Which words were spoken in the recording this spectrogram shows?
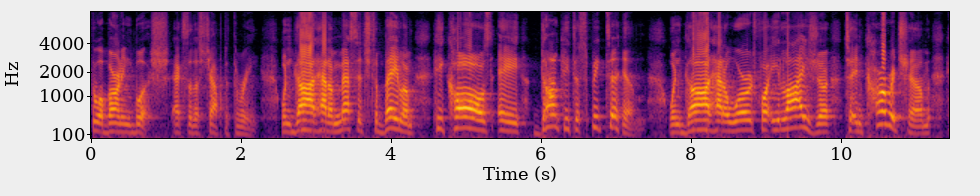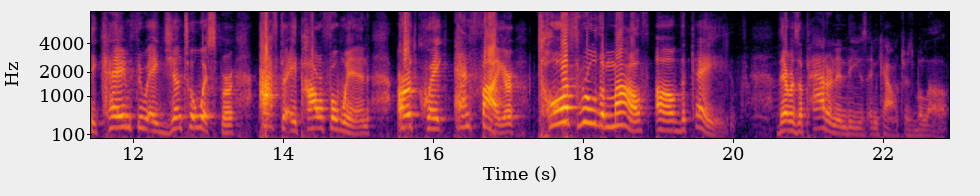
through a burning bush. Exodus chapter 3. When God had a message to Balaam, he caused a donkey to speak to him. When God had a word for Elijah to encourage him, he came through a gentle whisper after a powerful wind, earthquake, and fire tore through the mouth of the cave. There is a pattern in these encounters, beloved.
